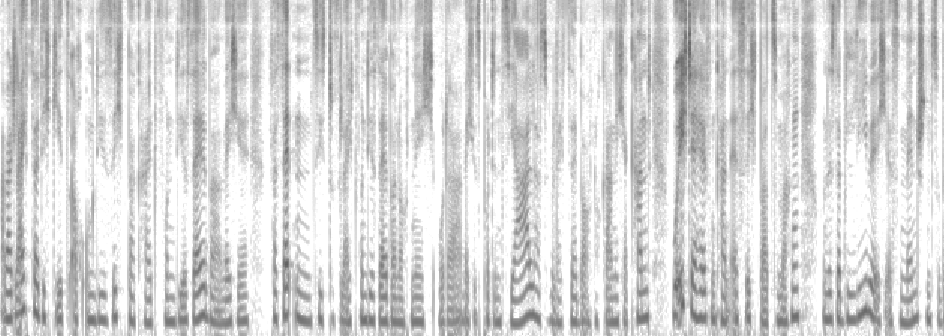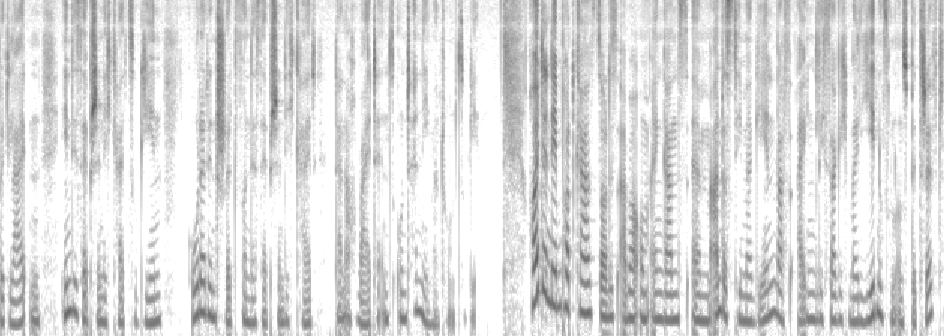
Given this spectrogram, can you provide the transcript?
Aber gleichzeitig geht es auch um die Sichtbarkeit von dir selber. Welche Facetten siehst du vielleicht von dir selber noch nicht oder welches Potenzial hast du vielleicht selber auch noch gar nicht erkannt, wo ich dir helfen kann, es sichtbar zu machen. Und deshalb liebe ich es, Menschen zu begleiten, in die Selbstständigkeit zu gehen oder den Schritt von der Selbstständigkeit dann auch weiter ins Unternehmertum zu gehen. Heute in dem Podcast soll es aber um ein ganz ähm, anderes Thema gehen, was eigentlich, sage ich mal, jeden von uns betrifft.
